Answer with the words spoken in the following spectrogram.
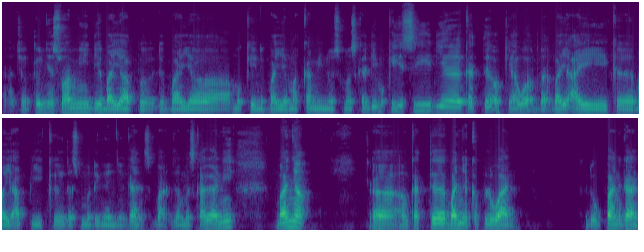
Ha, contohnya suami dia bayar apa? Dia bayar, mungkin dia bayar makan minum semua sekali. Mungkin isi dia kata, okey awak bayar air ke, bayar api ke dan semua dengannya kan. Sebab zaman sekarang ni banyak, uh, orang kata banyak keperluan kehidupan kan.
